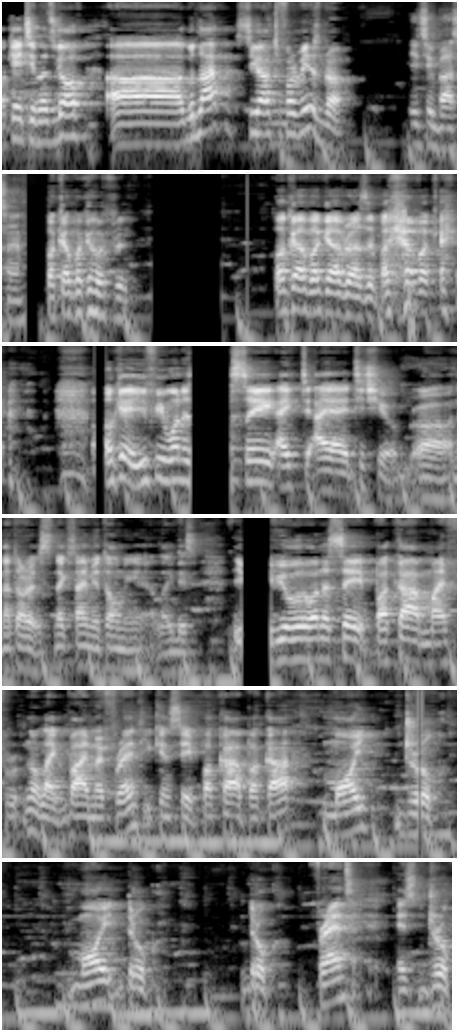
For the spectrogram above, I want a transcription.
Okay, team, let's go. Uh, good luck. See you after four minutes, bro. You too, boss man. Пока-пока, my friend. Пока-пока, brother. Пока-пока. okay, if you want to say, I, t- I, I teach you, bro, Notorious. Next time you tell me uh, like this. If if you want to say пока, my fr- no, like bye, my friend, you can say пока-пока, мой друг. Мой друг. Друг. Friend is друг.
